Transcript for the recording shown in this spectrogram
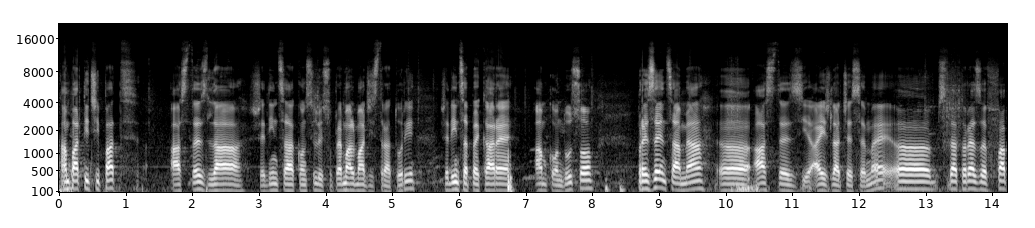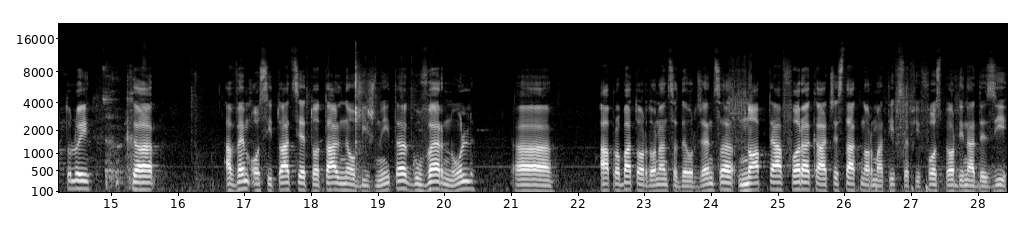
Am participat astăzi la ședința Consiliului Suprem al Magistraturii, ședință pe care am condus-o. Prezența mea uh, astăzi aici la CSM uh, se datorează faptului că avem o situație total neobișnuită. Guvernul uh, a aprobat o ordonanță de urgență noaptea, fără ca acest act normativ să fi fost pe ordinea de zi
